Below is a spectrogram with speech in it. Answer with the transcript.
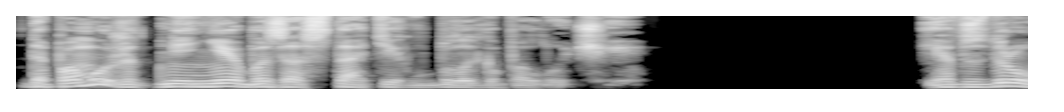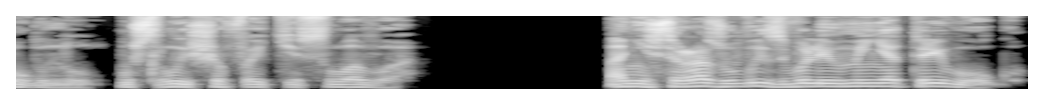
Да поможет мне небо застать их в благополучии. Я вздрогнул, услышав эти слова. Они сразу вызвали у меня тревогу.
